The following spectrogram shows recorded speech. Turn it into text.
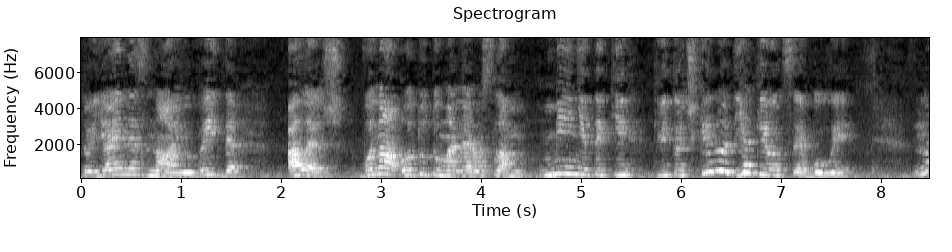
то я й не знаю, вийде. Але ж вона отут у мене росла міні такі квіточки, ну, як і оце були. Ну,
